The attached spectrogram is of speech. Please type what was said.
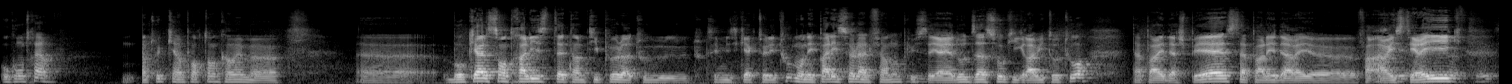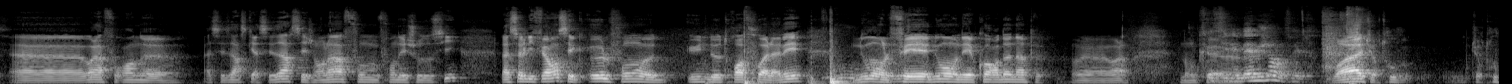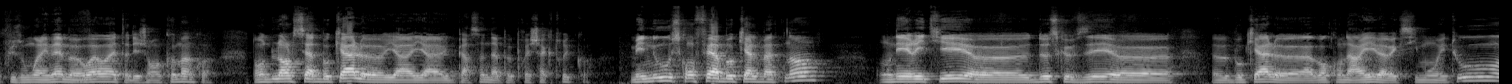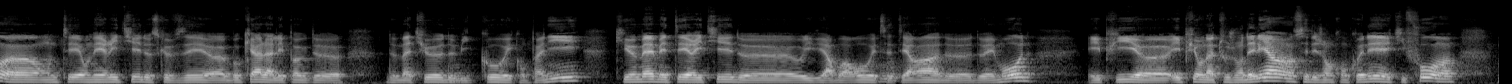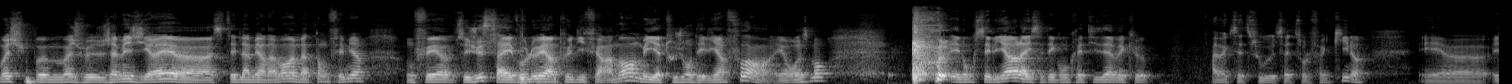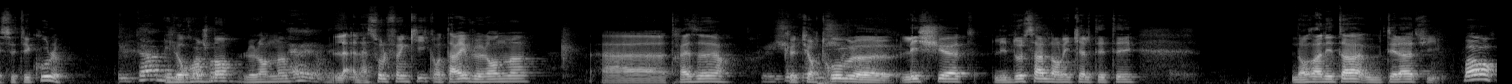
Au contraire, un truc qui est important quand même. Bocal centralise peut-être un petit peu là tout- toutes ces musiques actuelles et tout, mais on n'est pas les seuls à le faire non plus. C'est-à-dire il y a d'autres assos qui gravitent autour. T'as parlé d'HPS, t'as parlé euh, enfin Aristérique. Voilà, faut rendre à César ce qu'il y a à César. Ces gens-là font, font des choses aussi. La seule différence, c'est qu'eux le font euh, une, deux, trois fois l'année. Nous, on le fait, nous, on les coordonne un peu. Euh, voilà. Donc, C'est euh, les mêmes gens en fait. ouais, tu retrouves, tu retrouves plus ou moins les mêmes. Ouais, ouais, t'as des gens en commun, quoi. Dans, dans le CA de Bocal, il y, a, y a une personne d'à peu près chaque truc, quoi. Mais nous, ce qu'on fait à Bocal maintenant, on est héritier euh, de ce que faisait euh, Bocal euh, avant qu'on arrive avec Simon et tout. Euh, on, était, on est héritier de ce que faisait euh, Bocal à l'époque de, de Mathieu, de Bicco et compagnie, qui eux-mêmes étaient héritiers de Olivier Boireau, etc., de, de Emeraude. Et puis, euh, et puis on a toujours des liens, hein, c'est des gens qu'on connaît et qu'il faut. hein. Moi, je suis moi, je veux jamais, je dirais, euh, c'était de la merde avant et maintenant on fait bien. On fait, euh, c'est juste, ça a évolué un peu différemment, mais il y a toujours des liens forts, hein, et heureusement. Et donc ces liens là, ils s'étaient concrétisés avec euh, avec cette soul, cette soul funky là, et, euh, et c'était cool. Et le rangement le lendemain, pas. Ah ouais, non, mais la, soul funky quand t'arrives le lendemain à 13h, les que tu retrouves euh, les chiottes, les deux salles dans lesquelles t'étais, dans un état où t'es là, tu bon.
